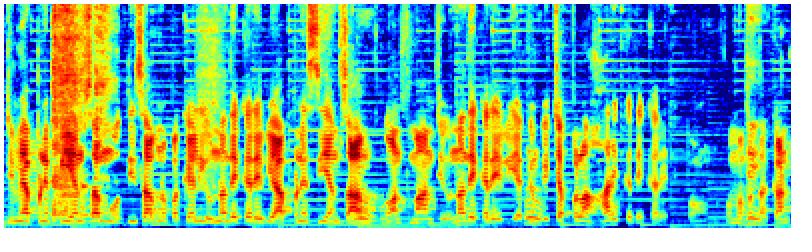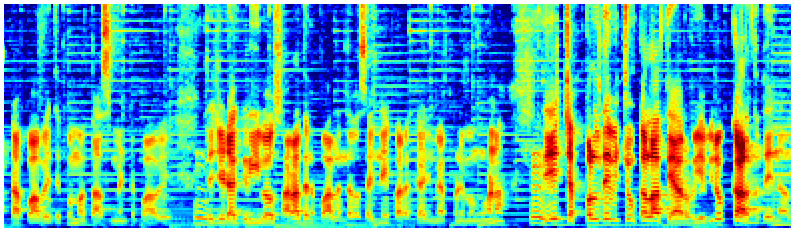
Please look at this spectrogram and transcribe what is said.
ਜਿਵੇਂ ਆਪਣੇ ਪੀਐਮ ਸਾਹਿਬ ਮੋਦੀ ਸਾਹਿਬ ਨੂੰ ਆਪਾਂ ਕਹਿ ਲਈ ਉਹਨਾਂ ਦੇ ਘਰੇ ਵੀ ਆਪਣੇ ਸੀਐਮ ਸਾਹਿਬ। ਭਗਵੰਤ ਮਾਨ ਜੀ ਉਹਨਾਂ ਦੇ ਘਰੇ ਵੀ ਆ ਕਿਉਂਕਿ ਚੱਪਲਾਂ ਹਰ ਇੱਕ ਦੇ ਘਰੇ ਪਾਉਣ। ਭਾਵੇਂ ਜੀ। ਬੰਦਾ ਘੰਟਾ ਪਾਵੇ ਤੇ ਭਾਵੇਂ 10 ਮਿੰਟ ਪਾਵੇ। ਤੇ ਜਿਹੜਾ ਗਰੀਬ ਆ ਉਹ ਸਾਰਾ ਦਿਨ ਪਾ ਲੈਂਦਾ ਬਸ ਇੰਨਾ ਹੀ ਫ਼ਰਕ ਆ ਜਿਵੇਂ ਆਪਣੇ ਵਾਂਗੂ ਹਨਾ। ਤੇ ਇਹ ਚੱਪਲ ਦੇ ਵਿੱਚੋਂ ਕਲਾ ਤਿਆਰ ਹੋਈ ਹੈ ਵੀਰੋ ਕਰਦ ਦੇ ਨਾਲ।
